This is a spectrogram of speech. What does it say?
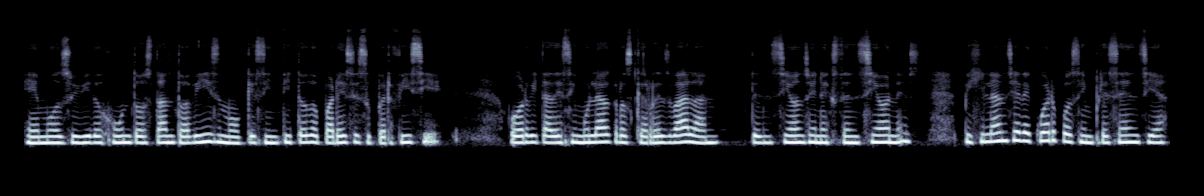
Hemos vivido juntos tanto abismo que sin ti todo parece superficie, órbita de simulacros que resbalan, tensión sin extensiones, vigilancia de cuerpos sin presencia.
